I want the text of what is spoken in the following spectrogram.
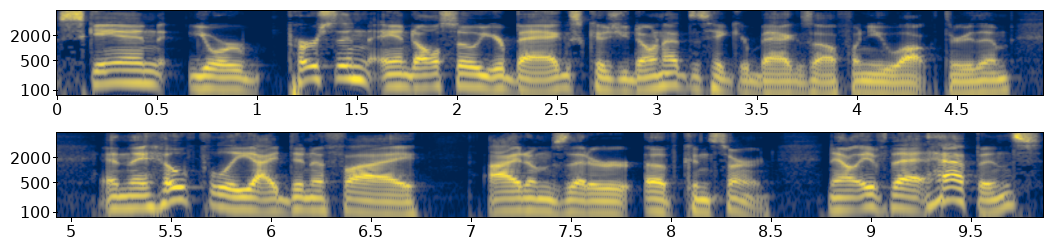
scan your person and also your bags because you don't have to take your bags off when you walk through them. And they hopefully identify items that are of concern. Now, if that happens,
